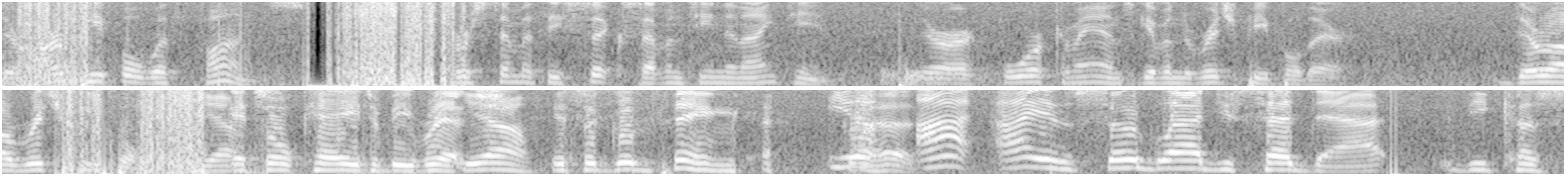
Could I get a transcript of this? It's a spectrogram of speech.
there are people with funds. 1 Timothy 6, 17 to 19. There are four commands given to rich people there. There are rich people. Yeah. It's okay to be rich. Yeah. It's a good thing. You Go know, ahead. I, I am so glad you said that because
